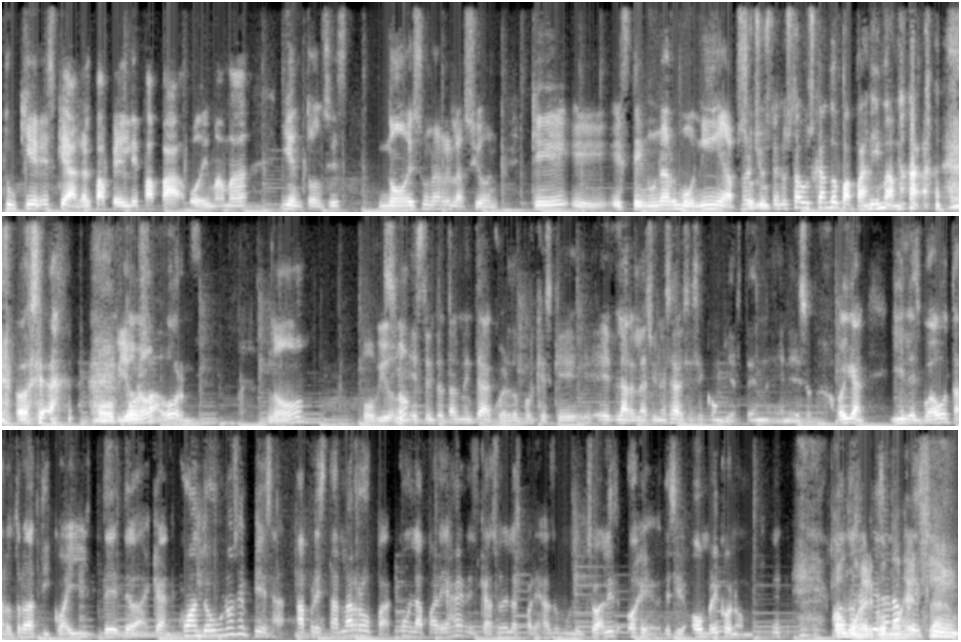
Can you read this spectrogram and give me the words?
tú quieres que haga el papel de papá o de mamá y entonces no es una relación que eh, esté en una armonía absoluta. usted no está buscando papá ni mamá, o sea, obvio, por favor. No, obvio, ¿no? Estoy totalmente de acuerdo porque es que eh, las relaciones a veces se convierten en eso. Oigan, y les voy a botar otro datico ahí de, de bacán. Cuando uno se empieza a prestar la ropa con la pareja, en el caso de las parejas homosexuales, o es decir, hombre con hombre. O mujer con mujer, claro.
